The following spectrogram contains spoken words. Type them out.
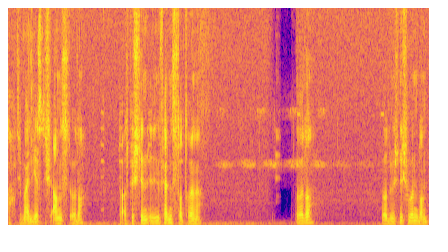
Ach, die meinen jetzt nicht ernst, oder? Da ist bestimmt in den Fenster drin. Oder? Würde mich nicht wundern.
